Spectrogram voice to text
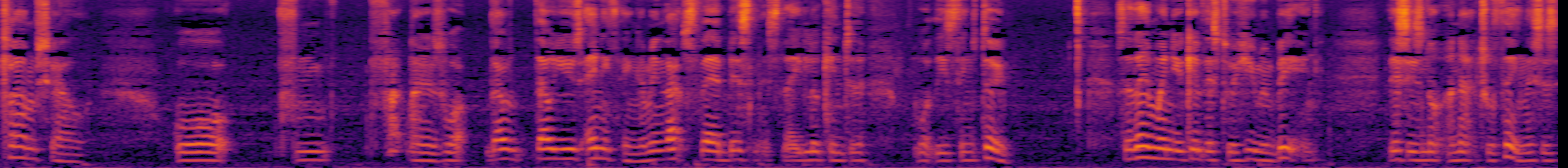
clamshell, or from fuck knows what they'll they'll use anything. I mean, that's their business. They look into what these things do. So then, when you give this to a human being, this is not a natural thing. This is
